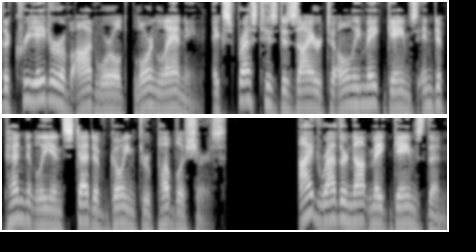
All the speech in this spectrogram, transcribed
The creator of Oddworld, Lorne Lanning, expressed his desire to only make games independently instead of going through publishers. I'd rather not make games than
